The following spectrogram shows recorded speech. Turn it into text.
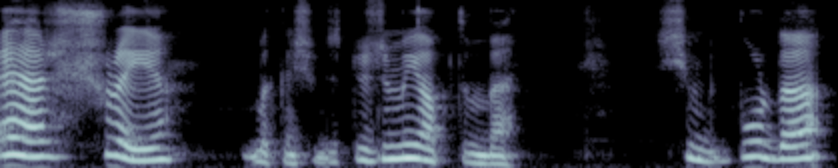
Eğer şurayı bakın şimdi düzümü yaptım ben. Şimdi burada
